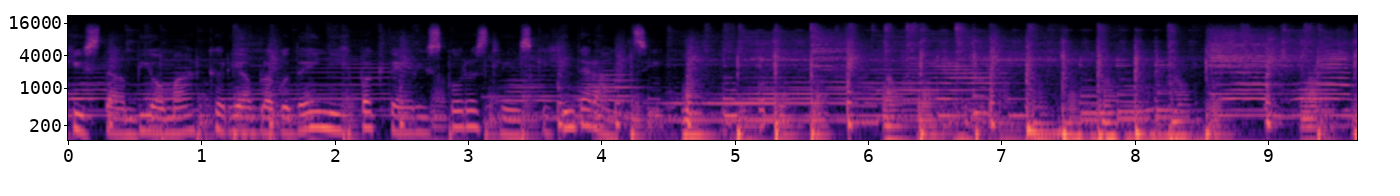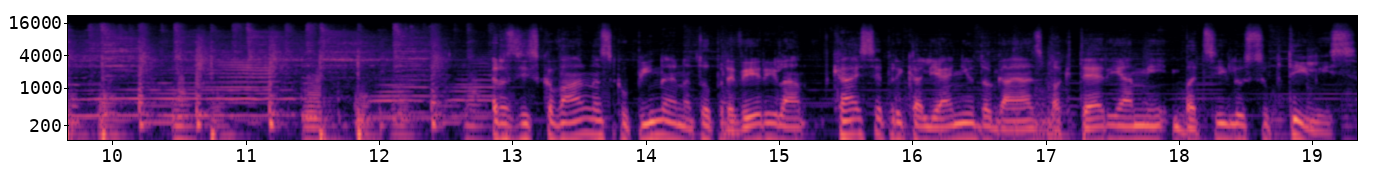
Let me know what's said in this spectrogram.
ki sta biomarkerja blagodejnih bakterijsko-rastlinskih interakcij. Raziskovalna skupina je na to preverila, kaj se pri kaljenju dogaja z bakterijami Bacillus subtilis.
